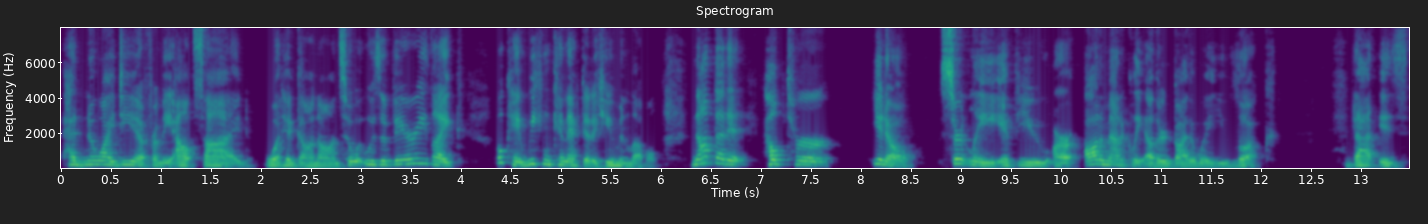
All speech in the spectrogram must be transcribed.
had no idea from the outside what had gone on so it was a very like okay we can connect at a human level not that it helped her you know certainly if you are automatically othered by the way you look that is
